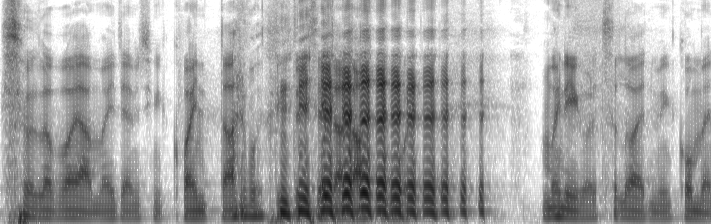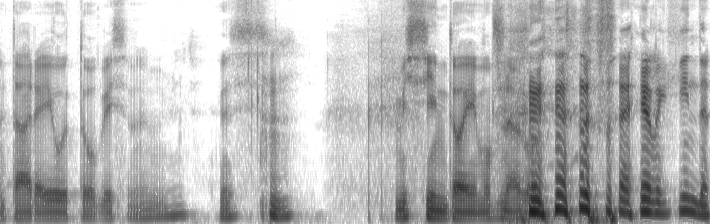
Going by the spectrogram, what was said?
sul on vaja, ma ei tea, mis mingi kvantarvutit, et seda lahku. mõnikord sa loed mingeid kommentaare Youtube'is, mis, Hmm. mis siin toimub nagu, sa ei ole kindel,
